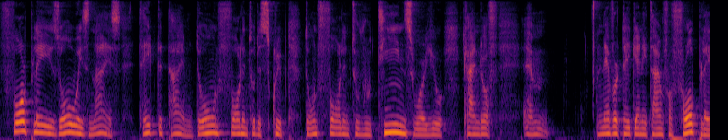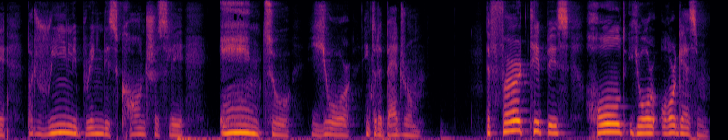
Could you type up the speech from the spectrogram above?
Foreplay is always nice. Take the time. Don't fall into the script. Don't fall into routines where you kind of um, never take any time for foreplay, but really bring this consciously into your into the bedroom. The third tip is hold your orgasm.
